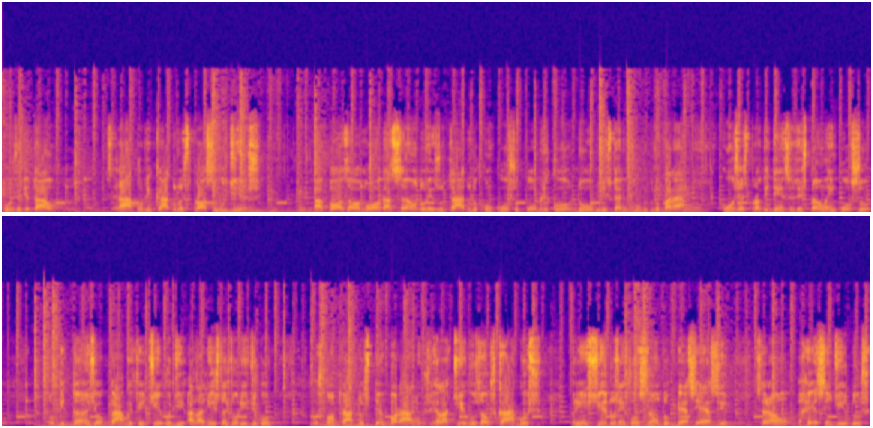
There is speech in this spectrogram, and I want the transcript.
cujo edital será publicado nos próximos dias. Após a homologação do resultado do concurso público do Ministério Público do Pará, cujas providências estão em curso, no que tange ao cargo efetivo de analista jurídico, os contratos temporários relativos aos cargos preenchidos em função do PSS serão rescindidos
